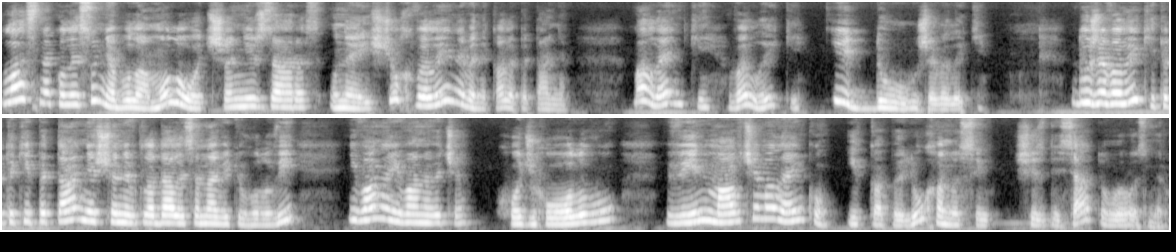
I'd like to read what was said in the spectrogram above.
Власне, коли Соня була молодша, ніж зараз, у неї щохвилини виникали питання. Маленькі, великі і дуже великі. Дуже великі то такі питання, що не вкладалися навіть у голові Івана Івановича. Хоч голову він мав чималеньку і капелюха носив 60-го розміру.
